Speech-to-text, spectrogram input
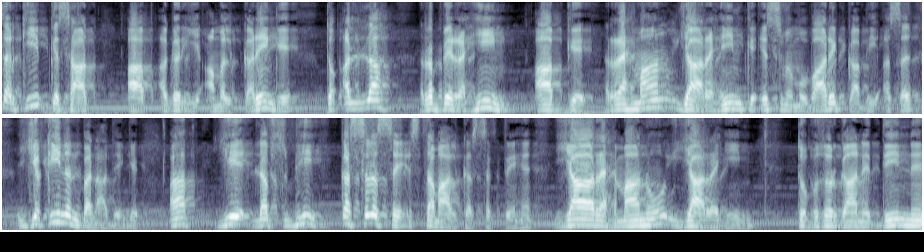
तरकीब के साथ आप अगर ये अमल करेंगे तो अल्लाह रब रहीम आपके रहमान या रहीम के इसम मुबारक का भी असर यकीनन बना देंगे। आप ये लफ्ज भी कसरत से इस्तेमाल कर सकते हैं, या रहमानो या रहीम। तो बुजुर्गान दीन ने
